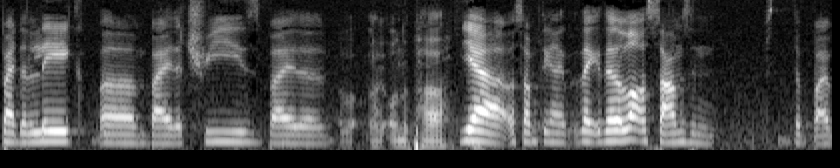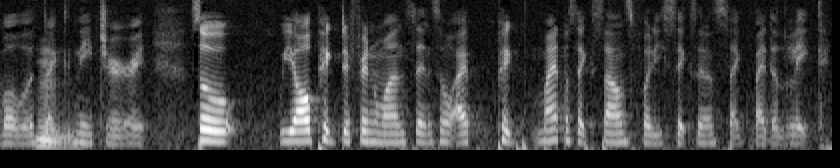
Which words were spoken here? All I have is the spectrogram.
by the lake, um, by the trees, by the Uh, on the path. yeah, or something like like there are a lot of psalms in the Bible with like Mm. nature, right? So we all picked different ones, and so I picked mine was like Psalms forty six, and it's like by the lake.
